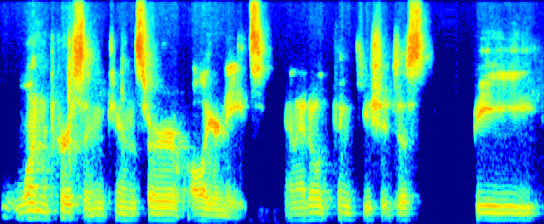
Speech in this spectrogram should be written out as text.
one person can serve all your needs. And I don't think you should just be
